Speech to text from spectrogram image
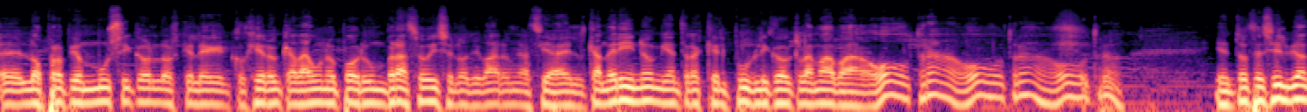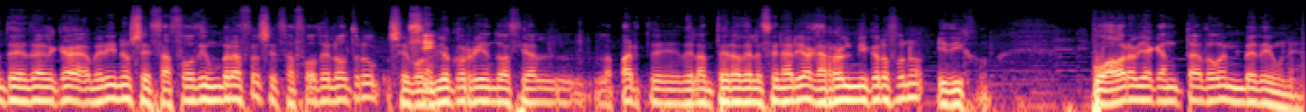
eh, los propios músicos los que le cogieron cada uno por un brazo y se lo llevaron hacia el camerino, mientras que el público clamaba, otra, otra, otra. Y entonces Silvio, antes de entrar al camerino, se zafó de un brazo, se zafó del otro, se Sí. volvió corriendo hacia el- la parte delantera del escenario, agarró el micrófono y dijo, pues ahora había cantado en vez de una.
